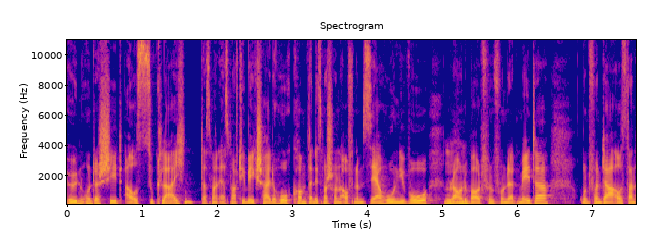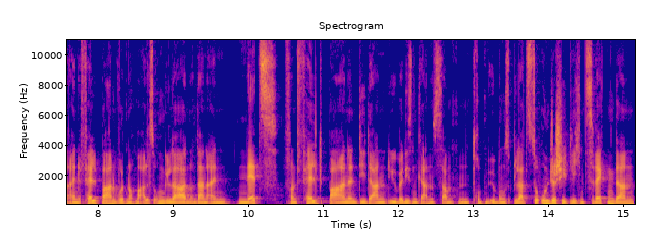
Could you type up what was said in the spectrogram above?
Höhenunterschied auszugleichen, dass man erstmal auf die Wegscheide hochkommt, dann ist man schon auf einem sehr hohen Niveau, mhm. roundabout 500 Meter und von da aus dann eine Feldbahn, wurde nochmal alles umgeladen und dann ein Netz von Feldbahnen, die dann über diesen gesamten Truppenübungsplatz zu unterschiedlichen Zwecken dann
